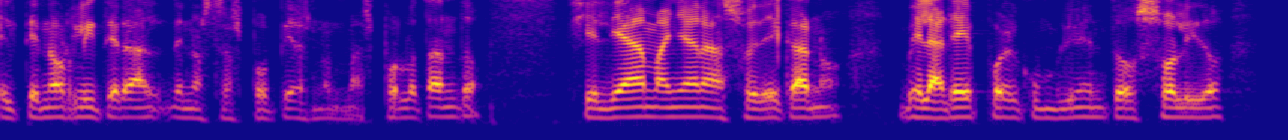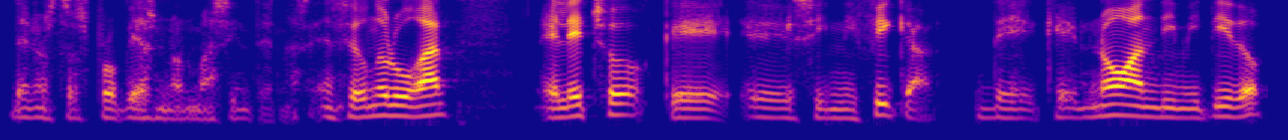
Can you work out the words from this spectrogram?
el tenor literal de nuestras propias normas. Por lo tanto, si el día de mañana soy decano, velaré por el cumplimiento sólido de nuestras propias normas internas. En segundo lugar, el hecho que eh, significa de que no han dimitido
